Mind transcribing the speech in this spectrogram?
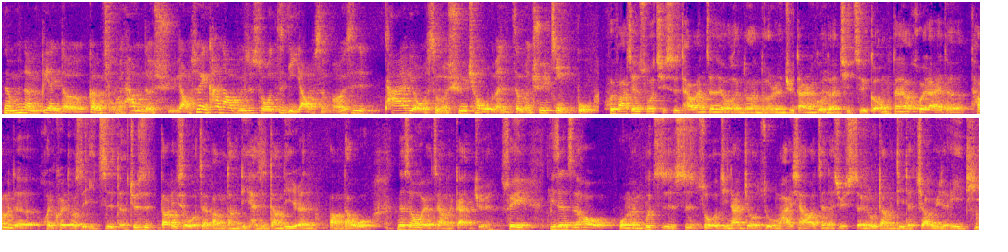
能不能变得更符合他们的需要？所以你看到不是说自己要什么，而是他有什么需求，我们怎么去进步？会发现说，其实台湾真的有很多很多人去担任过短期职工，但回来的他们的回馈都是一致的，就是到底是我在帮当地，还是当地人帮到我？那时候我有这样的感觉，所以地震之后，我们不只是做济难救助，我们还想要真的去深入当地的教育的议题，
